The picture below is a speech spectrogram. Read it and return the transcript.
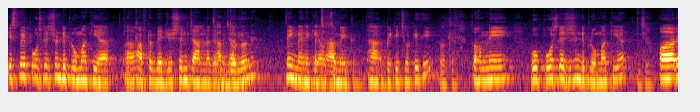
इसमें पोस्ट ग्रेजुएशन डिप्लोमा किया आफ्टर ग्रेजुएशन जामनगर में। दोनों ने? नहीं मैंने किया अच्छा, उस समय। हाँ बेटी छोटी थी। तो हमने वो पोस्ट ग्रेजुएशन डिप्लोमा किया और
